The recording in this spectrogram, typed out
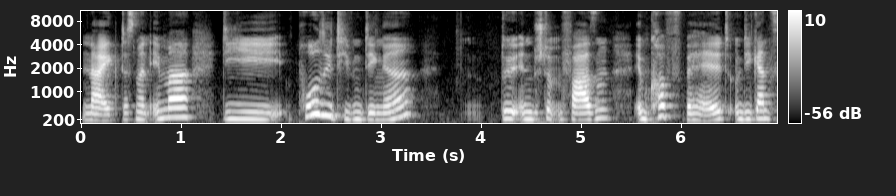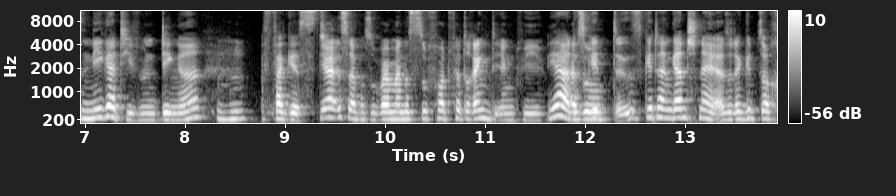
neigt. Dass man immer die positiven Dinge in bestimmten Phasen im Kopf behält und die ganzen negativen Dinge mhm. vergisst. Ja, ist einfach so, weil man das sofort verdrängt irgendwie. Ja, das, also, geht, das geht dann ganz schnell. Also da gibt es auch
